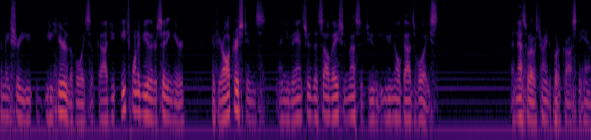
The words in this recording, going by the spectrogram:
to make sure you, you hear the voice of God. You, each one of you that are sitting here, if you're all Christians and you've answered the salvation message, you, you know God's voice. And that's what I was trying to put across to him.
